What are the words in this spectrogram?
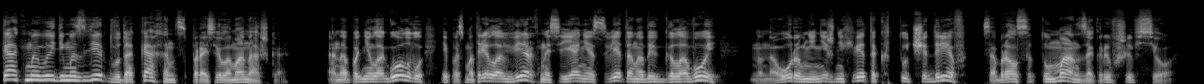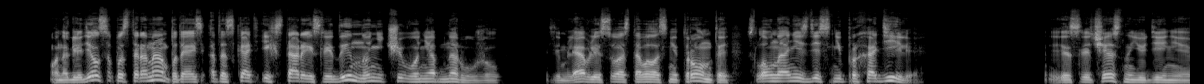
«Как мы выйдем из Вирдвуда, Кахан?» — спросила монашка. Она подняла голову и посмотрела вверх на сияние света над их головой, но на уровне нижних веток тучи древ собрался туман, закрывший все. Он огляделся по сторонам, пытаясь отыскать их старые следы, но ничего не обнаружил. Земля в лесу оставалась нетронутой, словно они здесь не проходили. Если честно, Юдини,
